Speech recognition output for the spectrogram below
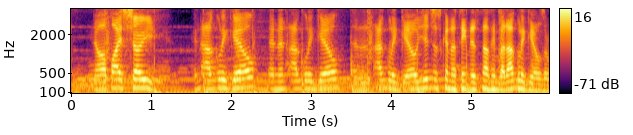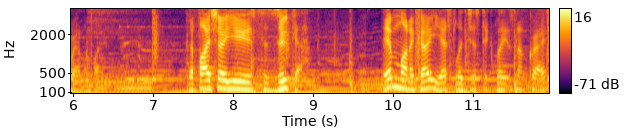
Know, if I show you an ugly girl, and an ugly girl, and an ugly girl, you're just going to think there's nothing but ugly girls around the place. But if I show you Suzuka, then Monaco, yes, logistically it's not great.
